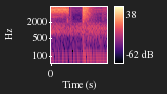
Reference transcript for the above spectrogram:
House.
